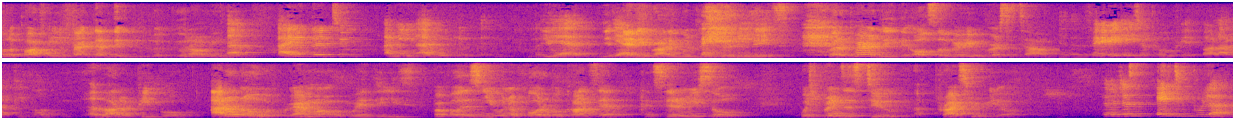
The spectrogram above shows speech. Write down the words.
Well, apart from the fact that they look good on me, Uh, I look good too. I mean, I would look good. But you, yeah, yeah, yeah. anybody would look good in these. But apparently, they're also very versatile. Yeah, They're very age appropriate for a lot of people. A lot of people. I don't know if grandma would wear these, but for this new and affordable concept, consider me sold. Which brings us to a price reveal. They're just 80 pula.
